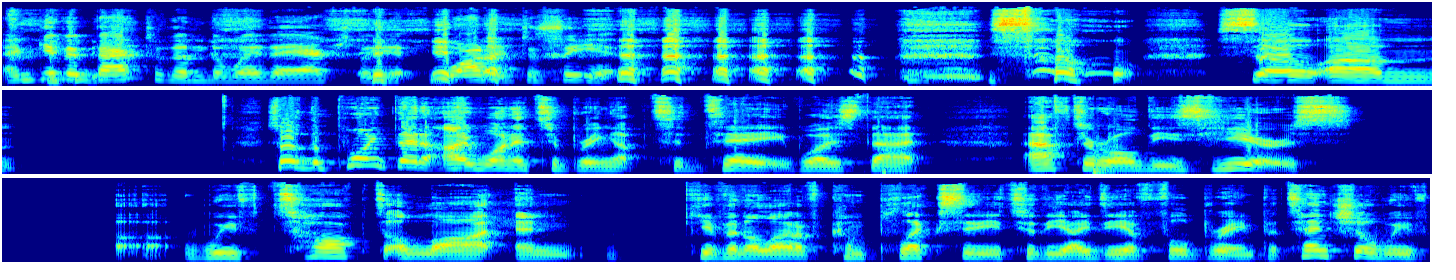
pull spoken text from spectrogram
And give it back to them the way they actually yeah. wanted to see it. so so um so the point that I wanted to bring up today was that after all these years uh, we've talked a lot and given a lot of complexity to the idea of full brain potential. We've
